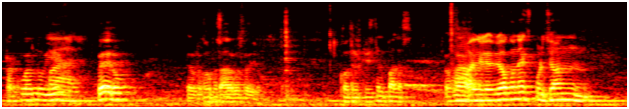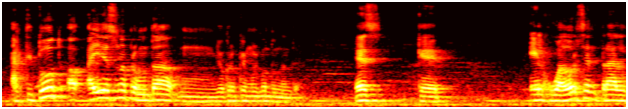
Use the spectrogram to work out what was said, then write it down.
Están jugando bien, ¿Cuál? pero el resultado no se dio. Contra el Crystal Palace. O sea, No, y luego con una expulsión. Actitud, ah, ahí es una pregunta mm, yo creo que muy contundente. Es que el jugador central,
